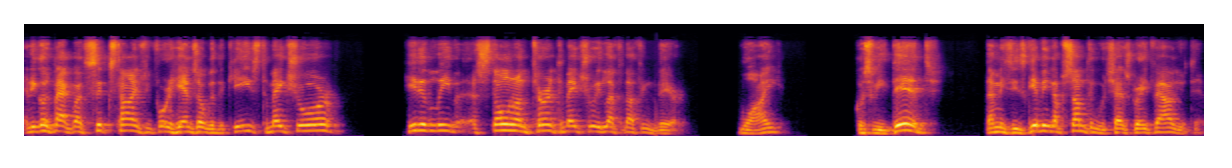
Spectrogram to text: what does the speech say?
And he goes back about six times before he hands over the keys to make sure he didn't leave a stone unturned to make sure he left nothing there. Why? Because if he did, that means he's giving up something which has great value to him.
